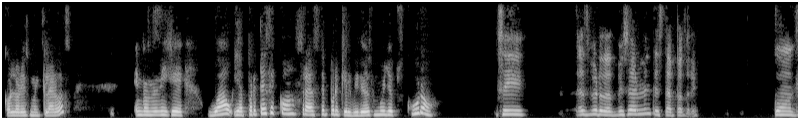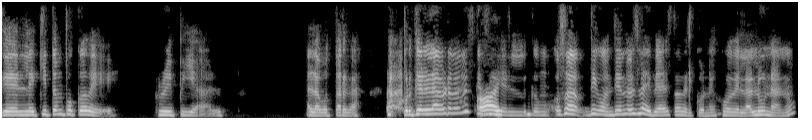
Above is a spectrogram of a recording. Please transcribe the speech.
colores muy claros. Entonces dije, wow, y aparte ese contraste porque el video es muy oscuro. Sí, es verdad, visualmente está padre. Como que le quita un poco de creepy al, a la botarga. Porque la verdad es que sí, el, como, o sea, digo, entiendo, es la idea esta del conejo de la luna, ¿no?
